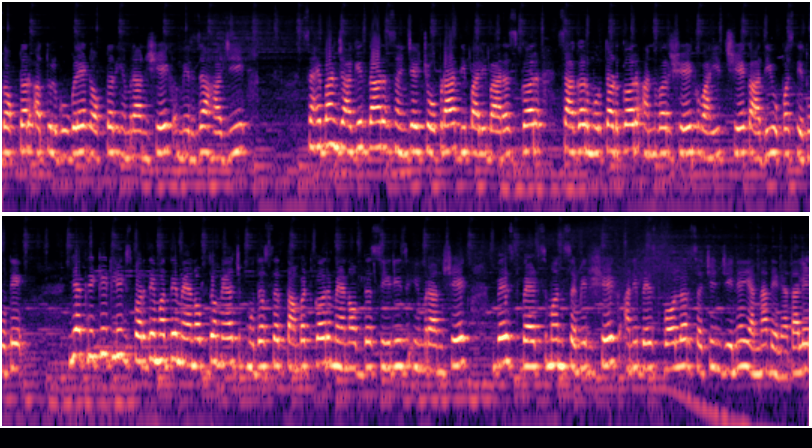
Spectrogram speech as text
doctor Atul Gugale doctor Imran Shaikh Mirza Haji साहेबान जागीरदार संजय चोपडा दीपाली बारसकर सागर मुर्तडकर अनवर शेख वाहिद शेख आदी उपस्थित होते. या क्रिकेट लीग स्पर्धेमध्ये man of the match Mudassar Tambatkar man of the series Imran Shaikh best batsman Samir Shaikh आणि बेस्ट बॉलर सचिन जिने यांना देण्यात आले.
